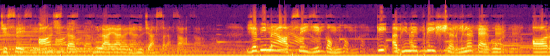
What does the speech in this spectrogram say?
जिसे आज तक भुलाया नहीं जा सकता। यदि मैं आपसे ये कहूँ कि अभिनेत्री शर्मिला टैगोर और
